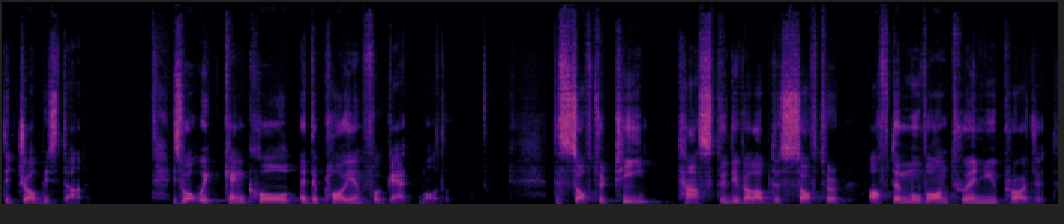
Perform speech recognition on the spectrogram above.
the job is done. It's what we can call a deploy and forget model. The software team tasked to develop the software often move on to a new project,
